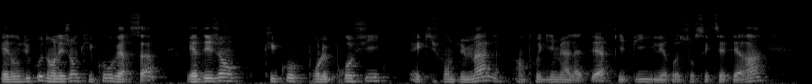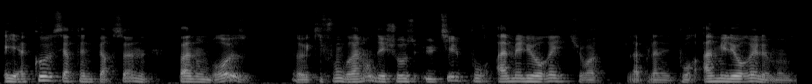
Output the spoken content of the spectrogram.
Et donc, du coup, dans les gens qui courent vers ça, il y a des gens qui courent pour le profit et qui font du mal, entre guillemets, à la terre, qui pillent les ressources, etc. Et il y a que certaines personnes, pas nombreuses, euh, qui font vraiment des choses utiles pour améliorer, tu la planète, pour améliorer le monde.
